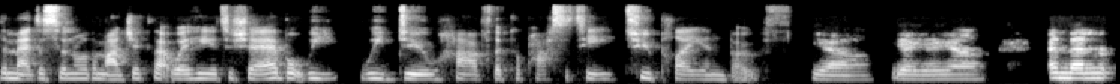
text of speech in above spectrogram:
the medicine or the magic that we're here to share. But we we do have the capacity to play in both. Yeah, yeah, yeah, yeah. And then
